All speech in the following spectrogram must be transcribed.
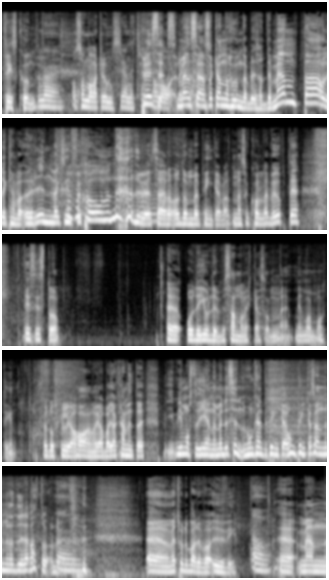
frisk hund. Nej. Och som har varit rumsren i 13 Precis, år. Liksom. men sen så kan hundar bli så dementa och det kan vara urinvägsinfektion. du vet, så här, och de börjar pinka överallt. Men så kollade vi upp det till sist då. Eh, och det gjorde vi samma vecka som eh, min mormor åkte in. För då skulle jag ha henne och jag bara, jag kan inte, vi måste ge henne medicin. Hon kan inte pinka, hon pinkar sönder mina dyra mattor. Mm. Jag trodde bara det var UV. Eh, men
